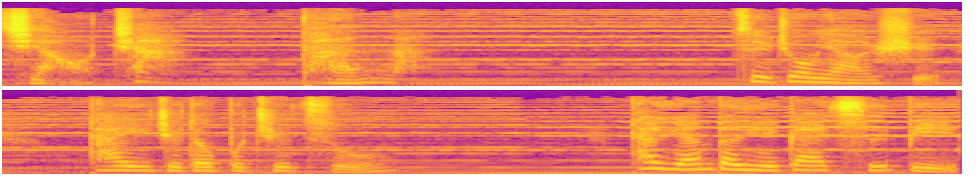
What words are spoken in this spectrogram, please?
狡诈、贪婪。最重要是，她一直都不知足。她原本与盖茨比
